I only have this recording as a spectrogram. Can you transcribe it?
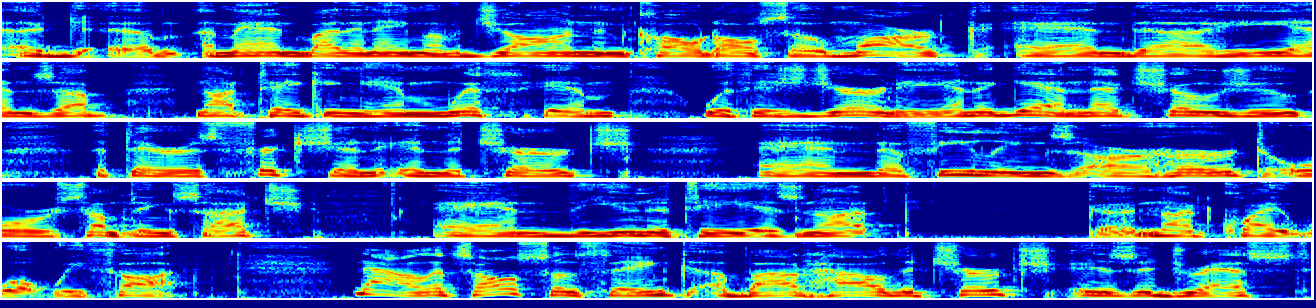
a, a, man by the name of John and called also Mark, and uh, he ends up not taking him with him with his journey. And again, that shows you that there is friction in the church, and uh, feelings are hurt or something such, and the unity is not uh, not quite what we thought. Now, let's also think about how the church is addressed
